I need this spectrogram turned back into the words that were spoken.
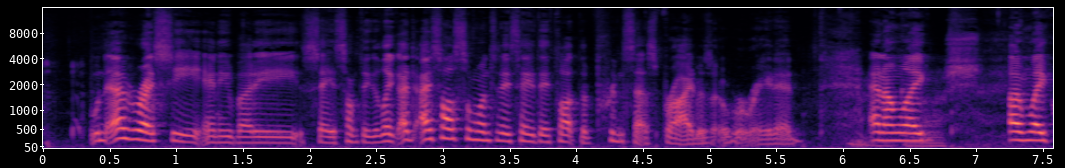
whenever I see anybody say something like I, I, saw someone today say they thought the Princess Bride was overrated, oh and I'm like. Gosh. I'm like,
